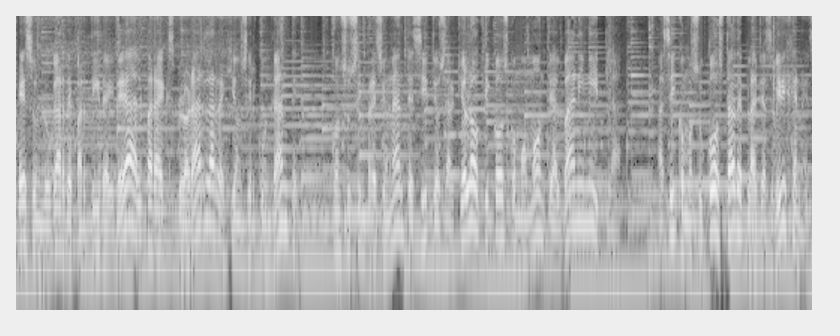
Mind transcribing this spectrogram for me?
Es un lugar de partida ideal para explorar la región circundante con sus impresionantes sitios arqueológicos como Monte Albán y Mitla, así como su costa de playas vírgenes.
